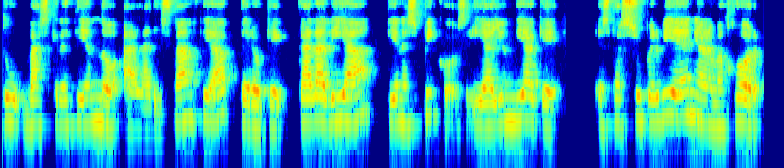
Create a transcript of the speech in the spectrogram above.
Tú vas creciendo a la distancia, pero que cada día tienes picos y hay un día que estás súper bien y a lo mejor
